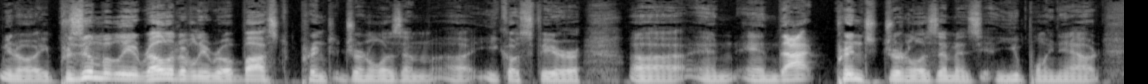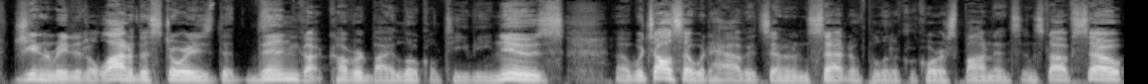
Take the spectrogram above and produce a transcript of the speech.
you know, a presumably relatively robust print journalism uh, ecosphere, uh, and and that print journalism, as you point out, generated a lot of the stories that then got covered by local TV news, uh, which also would have its own set of political correspondents and stuff. So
